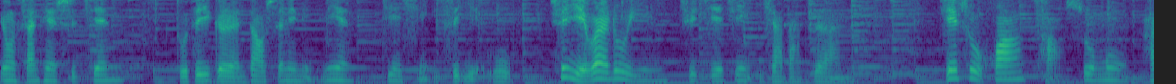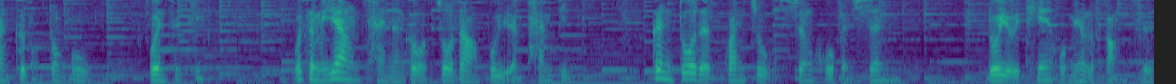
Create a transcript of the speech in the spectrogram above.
用三天时间，独自一个人到森林里面进行一次野物，去野外露营，去接近一下大自然，接触花草树木和各种动物，问自己：我怎么样才能够做到不与人攀比？更多的关注生活本身。如果有一天我没有了房子，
